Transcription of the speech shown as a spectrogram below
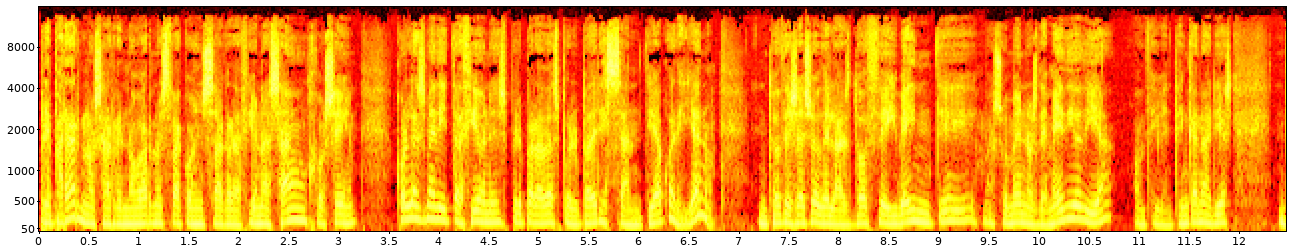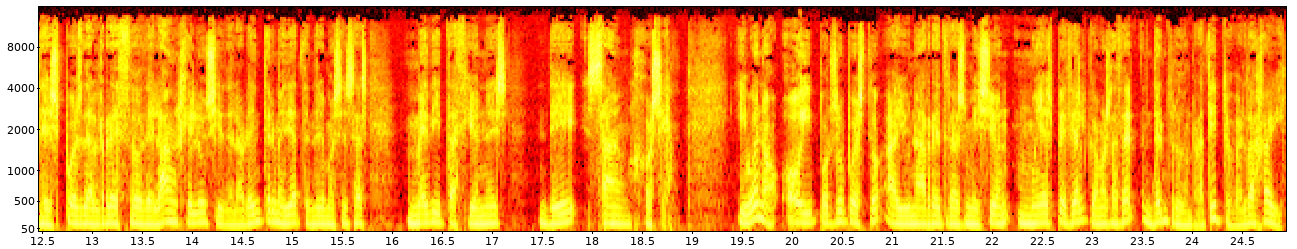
prepararnos a renovar nuestra consagración a San José con las meditaciones preparadas por el Padre Santiago Arellano. Entonces, a eso de las doce y veinte, más o menos de mediodía, once y veinte en Canarias, después del rezo del Ángelus y de la hora intermedia, tendremos esas meditaciones de San José. Y bueno, hoy, por supuesto, hay una retransmisión muy especial que vamos a hacer dentro de un ratito, ¿verdad, Javi?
